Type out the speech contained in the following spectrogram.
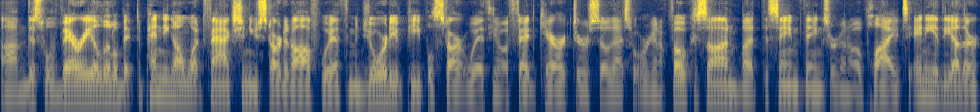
Um, this will vary a little bit depending on what faction you started off with. majority of people start with, you know, a Fed character, so that's what we're going to focus on, but the same things are going to apply to any of the other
